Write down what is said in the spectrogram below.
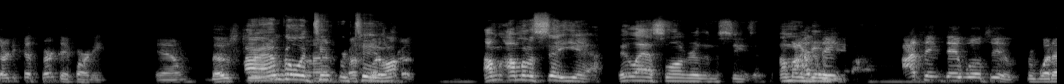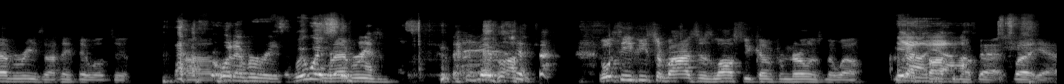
35th birthday party. You know, those two. All right, I'm going two for two. I'm, I'm going to say, yeah, it lasts longer than the season. I'm going to go. Think, I think they will too. For whatever reason, I think they will too. Um, for whatever reason. We wish whatever reason. we'll see if he survives his lawsuit coming from Nerlens Noel. I'm yeah, not talking yeah. about that, but yeah.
